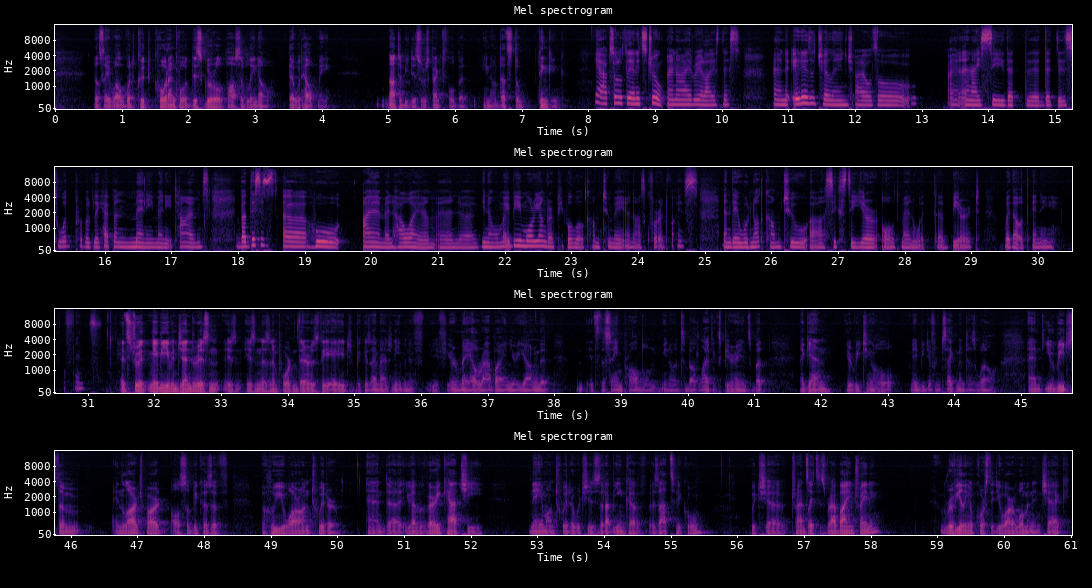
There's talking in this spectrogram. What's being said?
they'll say, well, what could quote unquote this girl possibly know that would help me? Not to be disrespectful, but you know, that's the thinking. Yeah, absolutely, and it's true, and I realize this, and it is a challenge. I also, and I see that the, that this would probably happen many, many times, but this is uh, who I am and how I am, and uh, you know, maybe more younger people will come to me and ask for advice, and they would not come to a sixty-year-old man with a beard without any It's true. Maybe even gender isn't isn't isn't as important there as the age, because I imagine even if if you're a male rabbi and you're young, that it's the same problem. You know, it's about life experience. But again, you're reaching a whole maybe different segment as well, and you reach them in large part also because of who you are on Twitter, and uh, you have a very catchy name on Twitter, which is Rabinka Zatzviku, which uh, translates as rabbi in training revealing, of course, that you are a woman in Czech.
